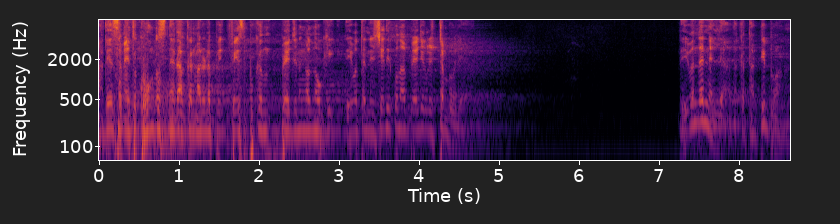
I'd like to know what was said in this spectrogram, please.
അതേസമയത്ത് കോൺഗ്രസ് നേതാക്കന്മാരുടെ ഫേസ്ബുക്ക് പേജ് നിങ്ങൾ നോക്കി. ദൈവത്തെ നിഷേധിക്കുന്ന പേജുകൾ ഇഷ്ടം പോലെയാണ് ദൈവം തന്നെയല്ല അതൊക്കെ തട്ടിപ്പാണ്.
